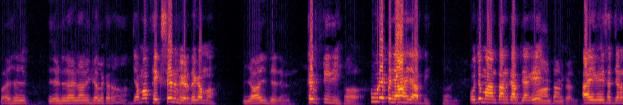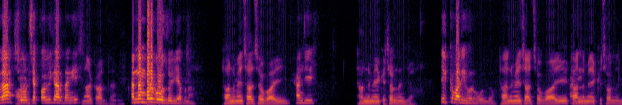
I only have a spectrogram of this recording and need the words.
ਪੈਸੇ ਦੇਣ ਲੈਣ ਵਾਲੀ ਗੱਲ ਕਰਾਂ। ਜਮਾ ਫਿਕਸੇ ਨਿਬੇੜ ਦੇ ਕੰਮ। 50 ਹੀ ਦੇ ਦੇਵਾਂਗੇ 50 ਦੀ। ਹਾਂ। ਪੂਰੇ 50000 ਦੀ। ਹਾਂ ਜੀ। ਉਹ ਚ ਮਾਨਤਾਨ ਕਰ ਦਿਆਂਗੇ। ਮਾਨ ਤਾਨ ਕਰ ਦੇ ਆਏ ਗਏ ਸੱਜਣ ਦਾ ਛੋਟ ਛੱਪਾ ਵੀ ਕਰ ਦਾਂਗੇ। ਨਾ ਕਰ ਦਾਂਗੇ ਆ ਨੰਬਰ ਬੋਲ ਦਿਓ ਜੀ ਆਪਣਾ। 98722 ਹਾਂਜੀ। 98149 ਇੱਕ ਵਾਰੀ ਹੋਰ ਬੋਲ ਦਿਓ। 98722 98149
